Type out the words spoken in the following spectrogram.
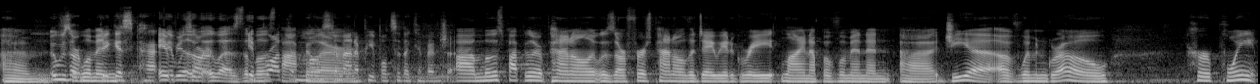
um, it was our woman- biggest. Pa- it, was really our, it was the it most brought popular. the most amount of people to the convention. Uh, most popular panel. It was our first panel of the day. We had a great lineup of women, and uh, Gia of Women Grow. Her point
